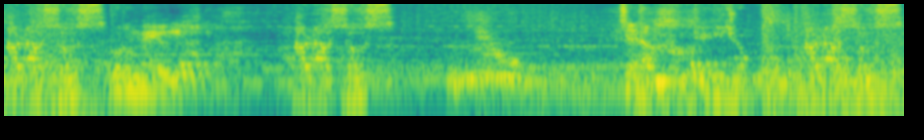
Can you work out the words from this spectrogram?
칼라소스. 구름에 응하 라 칼라소스. 제라 대기 중. 칼라소스.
